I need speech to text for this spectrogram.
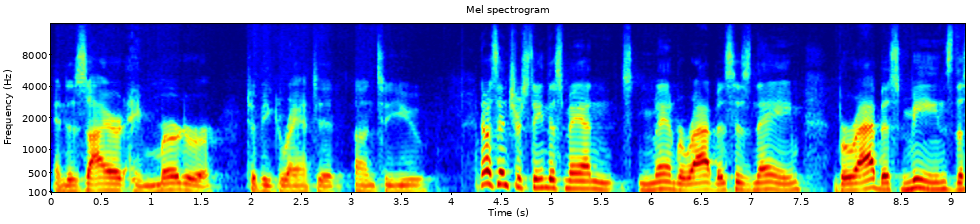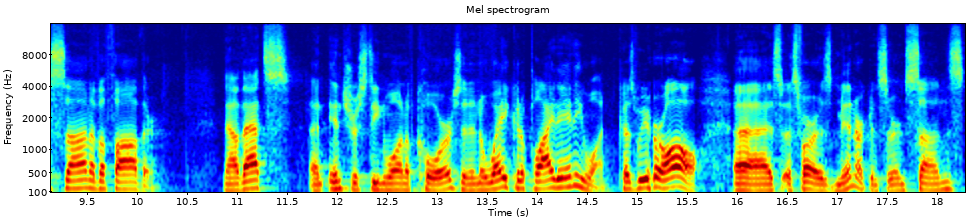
and desired a murderer to be granted unto you. Now it's interesting, this man, man Barabbas, his name, Barabbas, means the son of a father. Now that's an interesting one, of course, and in a way could apply to anyone, because we are all, uh, as, as far as men are concerned, sons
